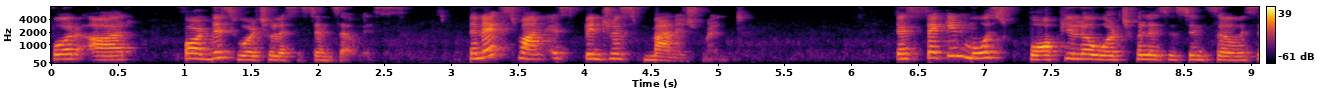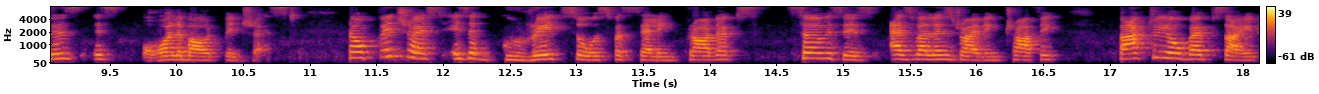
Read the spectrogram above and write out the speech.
per hour for this virtual assistant service. The next one is Pinterest management. The second most popular virtual assistant services is all about Pinterest. Now Pinterest is a great source for selling products, services, as well as driving traffic back to your website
